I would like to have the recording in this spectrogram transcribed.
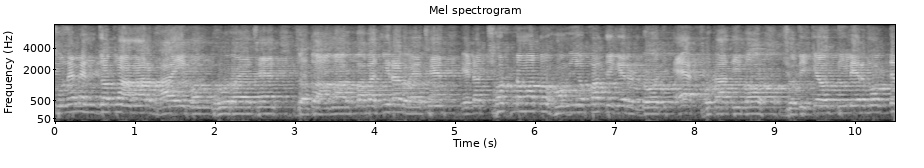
শুনেলেন, যত আমার ভাই বন্ধু রয়েছেন, যত আমার বাবাজিরা রয়েছেন, এটা ছোট্ট মতো হোমিওপ্যাথিকের ডোজ এক ফোঁটা দিব। যদি কেউ দিলের মধ্যে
